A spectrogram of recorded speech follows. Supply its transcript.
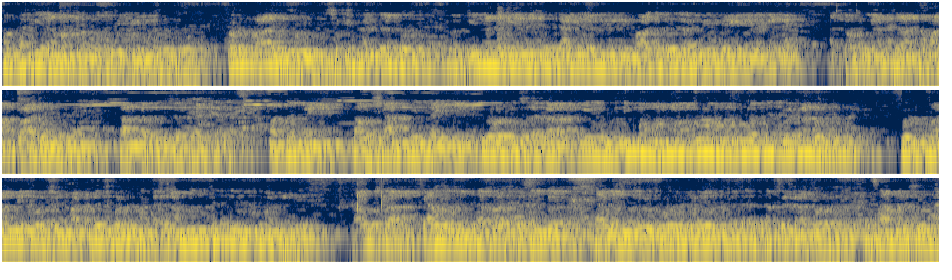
ಅವ್ರ ಬಗ್ಗೆ ರಾಮಚಂದ್ರ ಭೇಟಿ ಮಾಡೋದು ಅವರು ಭಾಳ ಶಿಕ್ಷಣ ಜೀವನದಲ್ಲಿ ಏನಷ್ಟು ಭಾರತದಲ್ಲಿ ಅಭಿವೃದ್ಧಿಯಾಗಿ ಏನಂದರೆ ಅದು ಅಂತ ಮಾತು ಭಾಳ ಕಾಂಗ್ರೆಸ್ ಮತ್ತೊಮ್ಮೆ ತಾವು ಶಾಂತಿಯಿಂದ ಇಲ್ಲಿ ಏಳು ಕಾಲ ನೀವು ನಿಮ್ಮ ಮೊಮ್ಮಕ್ಕಳು ಮಕ್ಕಳು ಅಂತ ತಿಳ್ಕೊಂಡು ಒಂದು ಪಾಲನೆ ಪೋಷಣೆ ಮಾಡಿ ಕಳಿಸ್ಕೊಡ್ಬೇಕಂತ ಅಂತ ಗ್ರಾಮಾಂತರಕ್ಕೆ ಮುಖ್ಯಮಂತ್ರಿ ತಾವು ಸಹ ಯಾವುದಂತ ಪ್ರಸಂಗ ತಾವೇನು ಊರಲ್ಲಿ ತಪ್ಪಿಕೊಂಡು ಸಾಮರ್ಥ್ಯದಿಂದ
